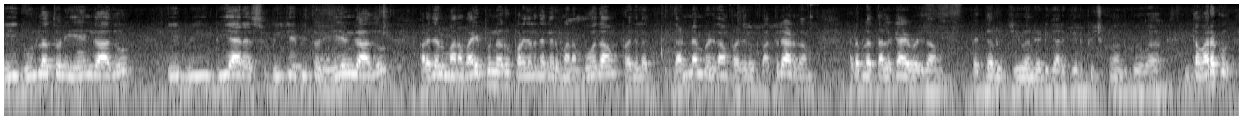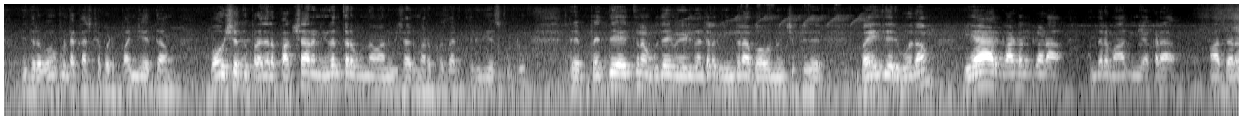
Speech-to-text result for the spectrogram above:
ఈ గుండ్లతో ఏం కాదు ఈ బీ బీఆర్ఎస్ బీజేపీతో ఏం కాదు ప్రజలు మన వైపు ఉన్నారు ప్రజల దగ్గర మనం పోదాం ప్రజలకు దండం పెడదాం ప్రజలకు బతిలాడదాం కడుపులో తలకాయ పెడదాం. పెద్దలు జీవన్ రెడ్డి గారు గెలిపించుకున్నందుకు ఇంతవరకు నిద్రపోకుండా కష్టపడి పనిచేద్దాం భవిష్యత్తు ప్రజల పక్షాన నిరంతరం ఉందాం అనే విషయాన్ని మరొకసారి తెలియజేసుకుంటూ రేపు పెద్ద ఎత్తున ఉదయం ఏడు గంటలకు ఇందిరాభవన్ నుంచి బయలుదేరి పోదాం. ఏఆర్ గార్డెన్ కాడ అందరం ఆగి అక్కడ మా ధర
